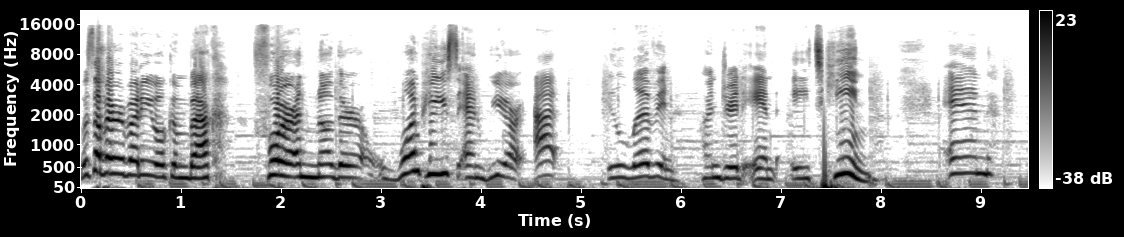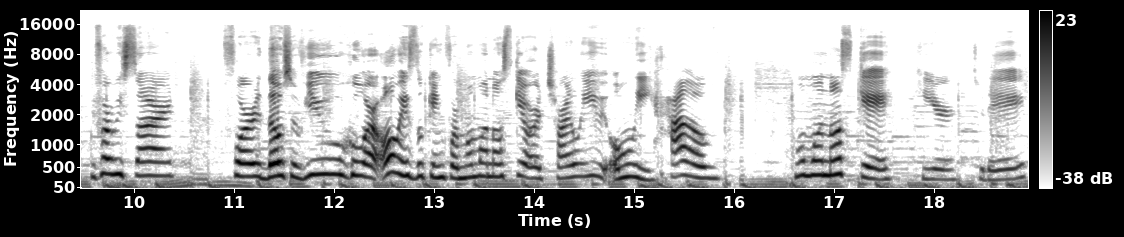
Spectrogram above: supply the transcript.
What's up everybody? Welcome back for another One Piece and we are at 1118. And before we start, for those of you who are always looking for Momonosuke or Charlie, we only have Momonosuke here today.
